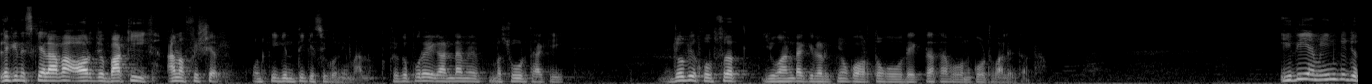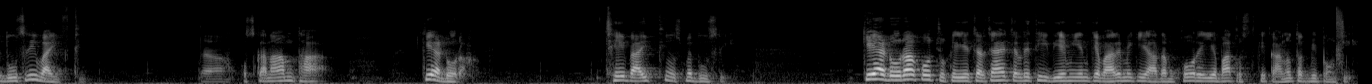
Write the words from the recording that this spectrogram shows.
लेकिन इसके अलावा और जो बाकी अनऑफिशियल उनकी गिनती किसी को नहीं मालूम, क्योंकि पूरे युगांडा में मशहूर था कि जो भी खूबसूरत युगांडा की लड़कियों को, औरतों को वो देखता था, वो उनको उठवा लेता था। ईदी अमीन की जो दूसरी वाइफ थी उसका नाम था के अडोरा छः वाइफ थी, उसमें दूसरी। के अडोरा को चूँकि ये चर्चाएँ चल रही थी ईदी अमीन के बारे में कि आदमखोर है, ये बात उसके कानों तक भी पहुँची।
